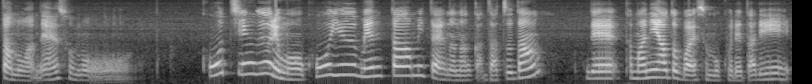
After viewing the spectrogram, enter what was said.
たのはねそのコーチングよりもこういうメンターみたいななんか雑談でたまにアドバイスもくれたり、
